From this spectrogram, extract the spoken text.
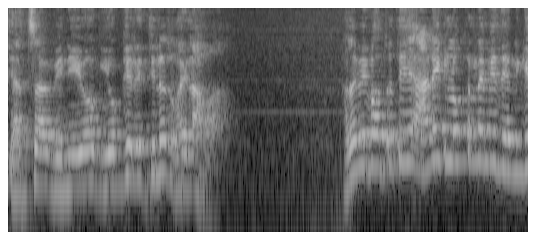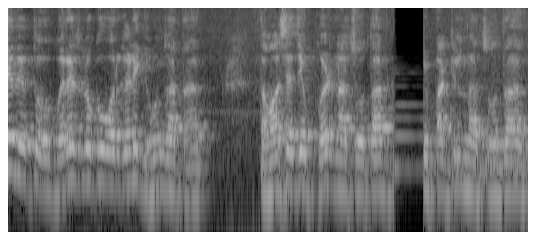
त्याचा विनियोग योग्य रीतीनंच व्हायला हवा. आता मी पाहतो ते अनेक लोकांना मी देणगे देतो. बरेच लोक वर्गणी घेऊन जातात. तमाशाचे फड नाचवतात पाटील नाचवतात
